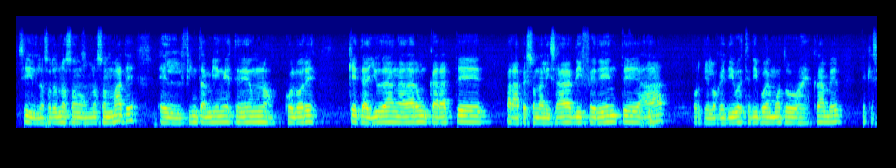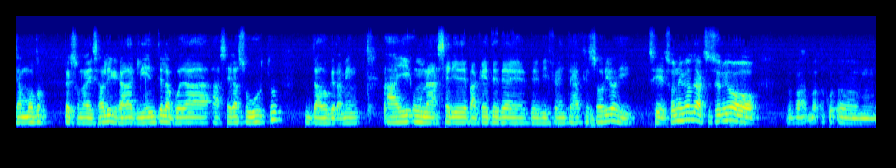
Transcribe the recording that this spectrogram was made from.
sí los otros no son no son mate. El fin también es tener unos colores que te ayudan a dar un carácter para personalizar diferente a, porque el objetivo de este tipo de motos Scramble es que sean motos personalizables y que cada cliente la pueda hacer a su gusto, dado que también hay una serie de paquetes de, diferentes accesorios y... Sí, es un nivel de accesorio um,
